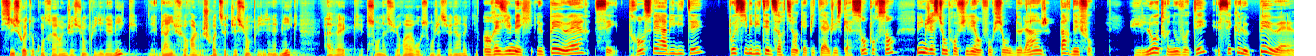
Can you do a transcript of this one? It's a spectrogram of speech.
S'il souhaite au contraire une gestion plus dynamique, eh bien il fera le choix de cette gestion plus dynamique avec son assureur ou son gestionnaire d'actifs. En résumé, le PER, c'est transférabilité, possibilité de sortie en capital jusqu'à 100%, une gestion profilée en fonction de l'âge par défaut. Et l'autre nouveauté, c'est que le PER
